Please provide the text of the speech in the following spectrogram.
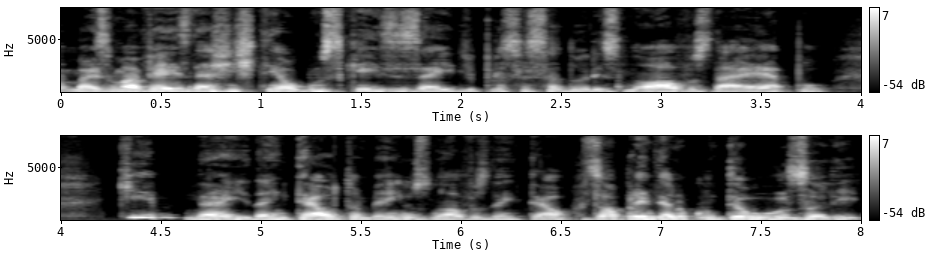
mais uma vez, né, a gente tem alguns cases aí de processadores novos da Apple que, né, e da Intel também, os novos da Intel, estão aprendendo com o teu uso ali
